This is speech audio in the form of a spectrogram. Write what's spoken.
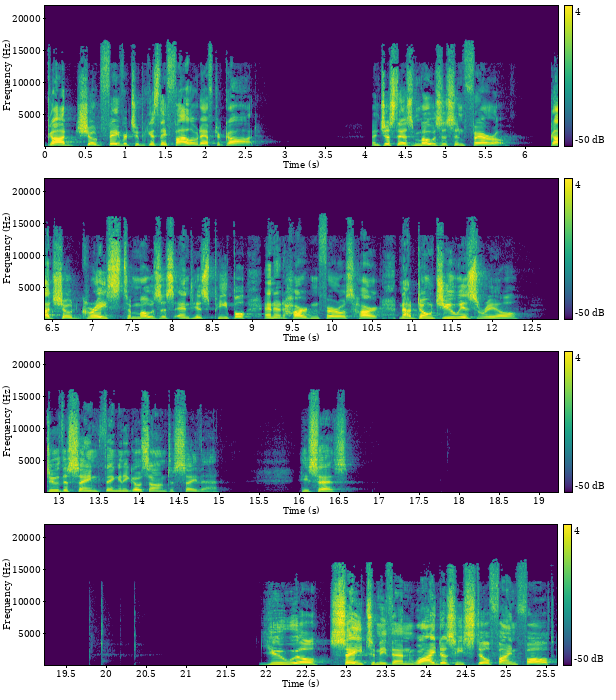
God showed favor to because they followed after God. And just as Moses and Pharaoh, God showed grace to Moses and his people, and it hardened Pharaoh's heart. Now, don't you, Israel, do the same thing. And he goes on to say that. He says, You will say to me then, Why does he still find fault?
